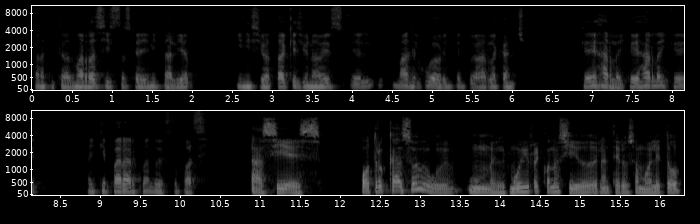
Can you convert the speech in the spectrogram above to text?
fanaticadas más racistas que hay en Italia, inició ataques y una vez más el jugador intentó dejar la cancha. Que dejarla, hay que dejarla, hay que, hay que parar cuando esto pase. Así es. Otro caso, el muy reconocido delantero Samuel Eto'o,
